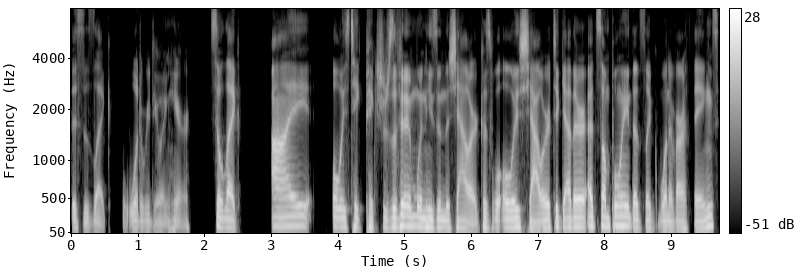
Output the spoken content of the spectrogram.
this is like, what are we doing here? So, like, I always take pictures of him when he's in the shower because we'll always shower together at some point. That's like one of our things.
